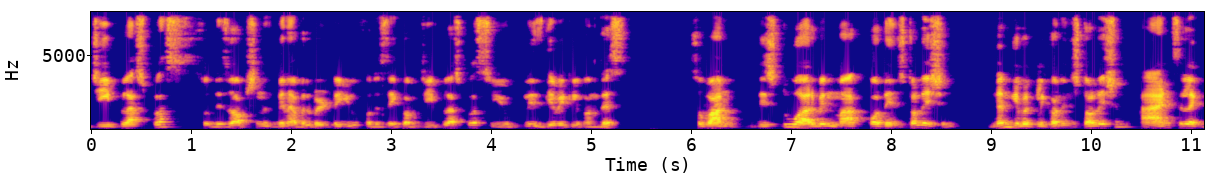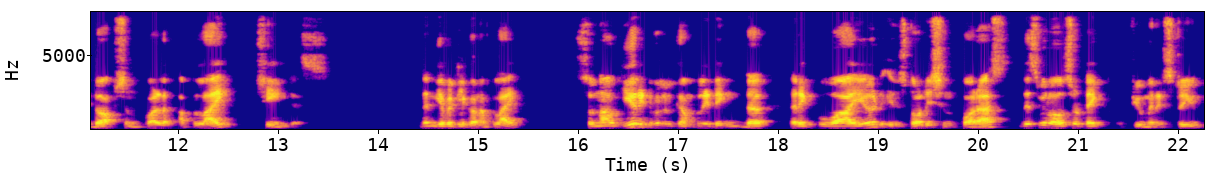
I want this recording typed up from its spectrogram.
G++. So this option has been available to you for the sake of G++. So you please give a click on this. So one, these two are been marked for the installation. Then give a click on installation and select the option called apply changes. Then give a click on apply so now here it will be completing the required installation for us. This will also take a few minutes to you.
